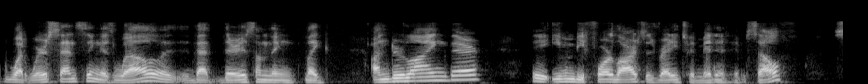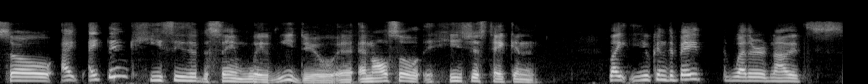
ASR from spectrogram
what we're sensing as well uh, that there is something like underlying there, even before Lars is ready to admit it himself. So I I think he sees it the same way we do, and also he's just taken like you can debate whether or not it's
